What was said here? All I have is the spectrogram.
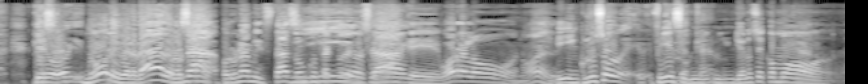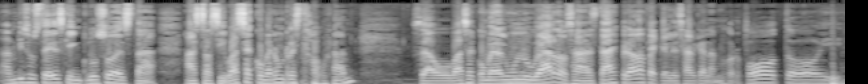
que hoy- no, de verdad, por, o una, sea, por una amistad, no un contacto de o amistad, sea, que bórralo, ¿no? Y incluso, eh, fíjense, Bloquearlo. yo no sé cómo han visto ustedes que incluso hasta, hasta si vas a comer a un restaurante, o sea, o vas a comer a algún lugar, o sea, estás esperando hasta que le salga la mejor foto y,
